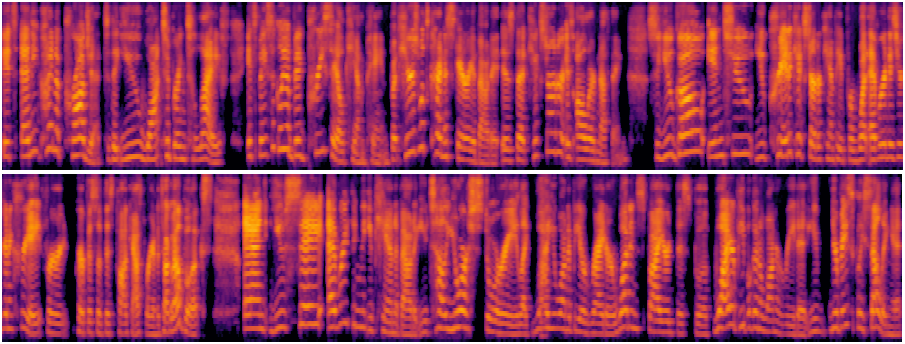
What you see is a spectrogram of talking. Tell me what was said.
it. it's any kind of project that you want to bring to life it's basically a big pre-sale campaign. But here's what's kind of scary about it is that kickstarter is all or nothing. So you go into you create a kickstarter campaign for whatever it is you're going to create for purpose of this podcast. We're going to talk about books. And you say everything that you can about it. You tell your story like why you want to be a writer what inspired this book why are people going to want to read it? You you're basically selling it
